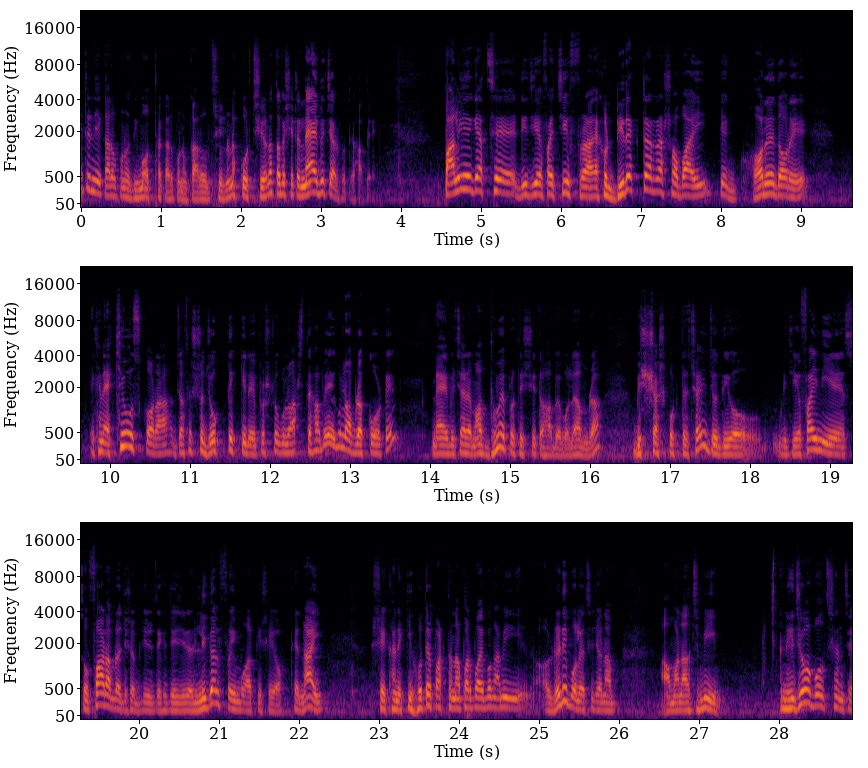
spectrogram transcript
এটা নিয়ে কারও কোনো দ্বিমত থাকার কোনো কারণ ছিল না করছিল না, তবে সেটা ন্যায় বিচার হতে হবে। পালিয়ে গেছে ডিজিএফআই চিফরা এখন ডিরেক্টররা সবাইকে ঘরে দরে এখানে অ্যাকিউজ করা, যথেষ্ট যৌক্তিক কিনে এই প্রশ্নগুলো আসতে হবে, এগুলো আমরা কোর্টে ন্যায় বিচারের মাধ্যমে প্রতিষ্ঠিত হবে বলে আমরা বিশ্বাস করতে চাই। যদিও ডিজিএফআই নিয়ে সোফার আমরা যেসব জিনিস দেখেছি, যে লিগাল ফ্রেমওয়ার্কই সেই অর্থে নাই, সেখানে কি হতে পারতো না পারব এবং আমি অলরেডি বলেছি জনাব, আমান আজমি নিজেও বলছেন যে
